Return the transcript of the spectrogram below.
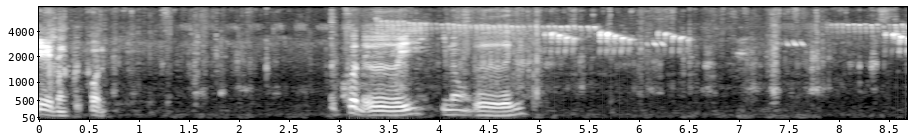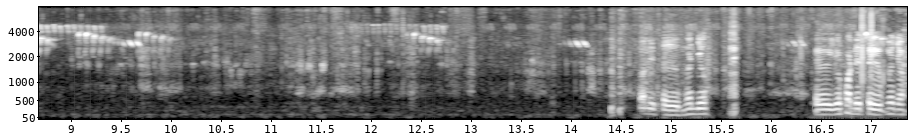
เคเบางทุกคน ทุกคนเอ๋ยพี่น้องเอ๋ยพอได้เติมกันอยู่เอออยู่พอได้เติมกันอยู่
